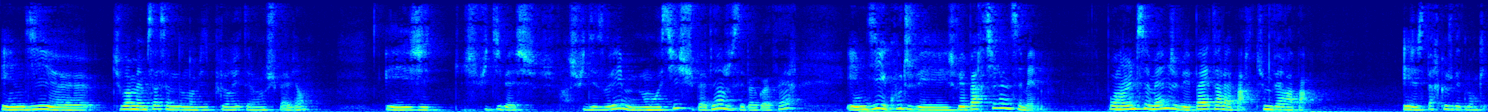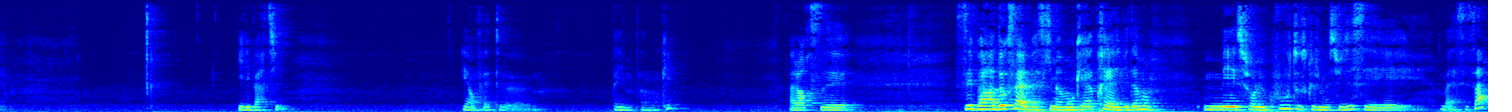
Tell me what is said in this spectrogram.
Et il me dit, euh, tu vois, même ça, ça me donne envie de pleurer tellement je suis pas bien. Et je lui dis, bah, je suis désolée, mais moi aussi, je suis pas bien, je sais pas quoi faire. Et il me dit, écoute, je vais, je vais partir une semaine. Pendant une semaine, je vais pas être à l'appart, tu me verras pas. Et j'espère que je vais te manquer. Il est parti. Et en fait, euh, bah, il m'a pas manqué. Alors c'est c'est paradoxal parce qu'il m'a manqué après évidemment. Mais sur le coup, tout ce que je me suis dit c'est bah c'est ça.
